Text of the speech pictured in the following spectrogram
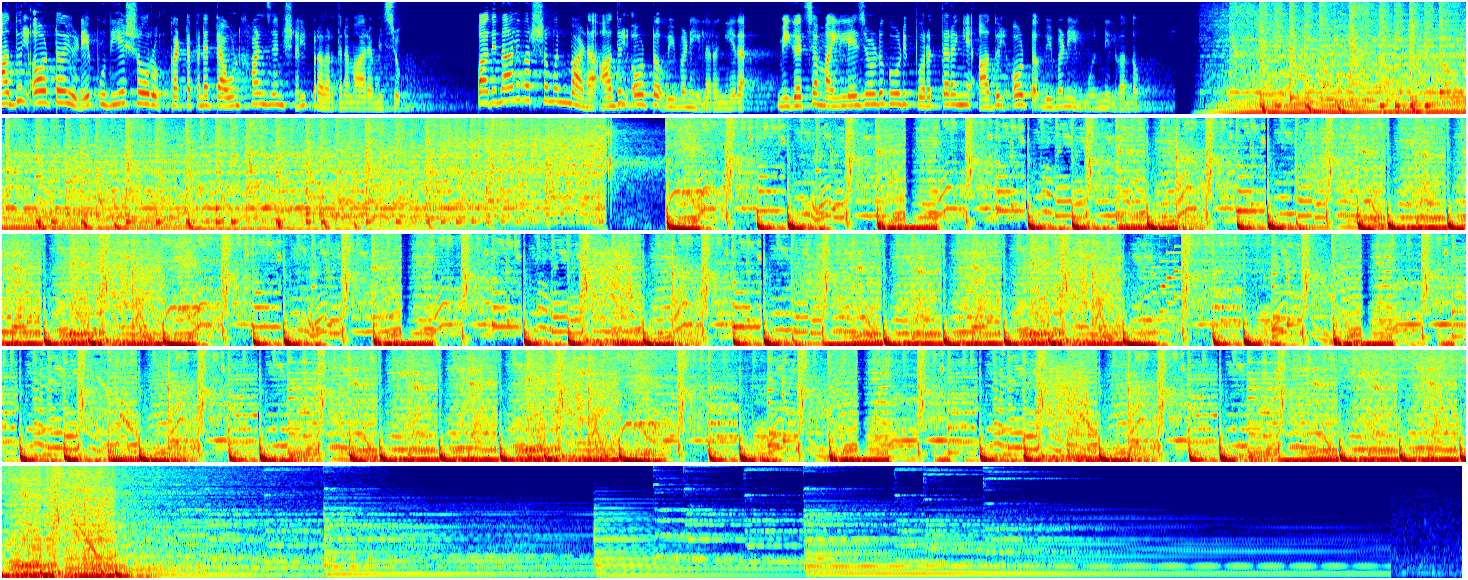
അതുൽ ഓട്ടോയുടെ പുതിയ showroom Kattappana town hall ജംഗ്ഷനിൽ പ്രവർത്തനം ആരംഭിച്ചു. പതിനാല് വർഷം മുൻപാണ് അതുൽ ഓട്ടോ വിപണിയിലിറങ്ങിയത്. മികച്ച മൈലേജോടുകൂടി പുറത്തിറങ്ങിയ അതുൽ ഓട്ടോ വിപണിയിൽ മുന്നിൽ വന്നു.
